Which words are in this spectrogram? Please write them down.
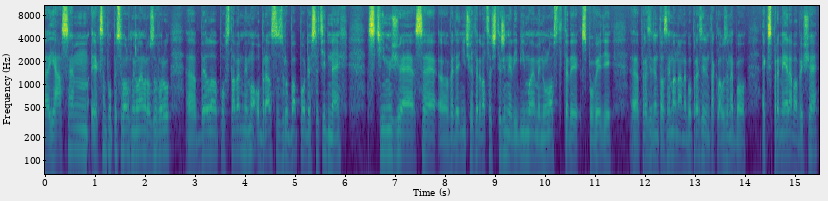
já jsem, jak jsem popisoval v minulém rozhovoru, eh, byl postaven mimo obraz zhruba po deseti dnech s tím, že se eh, vedení ČT24 nelíbí moje minulost, tedy zpovědi prezidenta Zemana nebo prezidenta Klauze nebo ex-premiéra Babiše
